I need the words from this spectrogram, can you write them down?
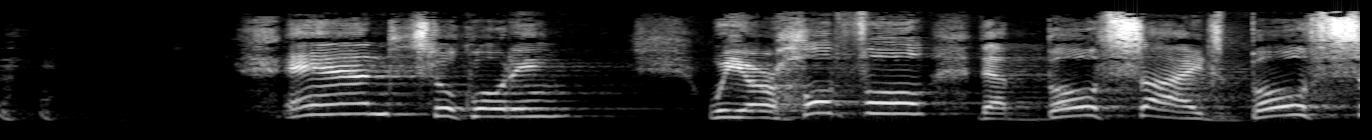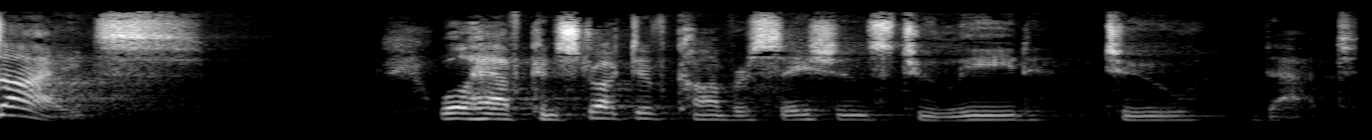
and, still quoting, we are hopeful that both sides, both sides will have constructive conversations to lead to that.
